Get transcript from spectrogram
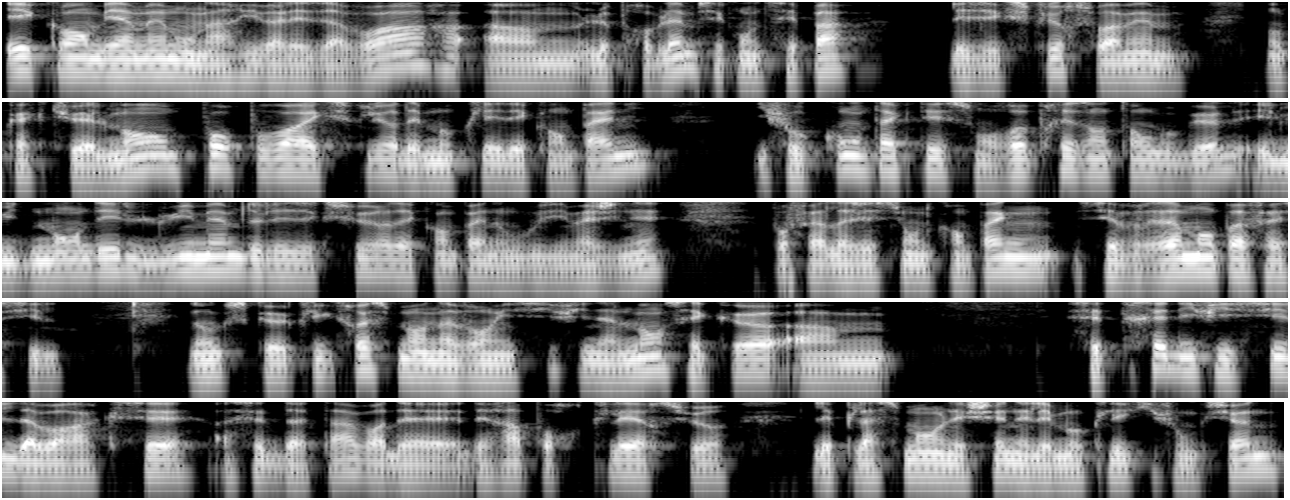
Et quand bien même on arrive à les avoir, euh, le problème, c'est qu'on ne sait pas les exclure soi-même. Donc actuellement, pour pouvoir exclure des mots-clés des campagnes, il faut contacter son représentant Google et lui demander lui-même de les exclure des campagnes. Donc vous imaginez, pour faire de la gestion de campagne, c'est vraiment pas facile. Donc ce que ClickTrust met en avant ici finalement, c'est que euh, c'est très difficile d'avoir accès à cette data, avoir des, rapports clairs sur les placements, les chaînes et les mots-clés qui fonctionnent.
